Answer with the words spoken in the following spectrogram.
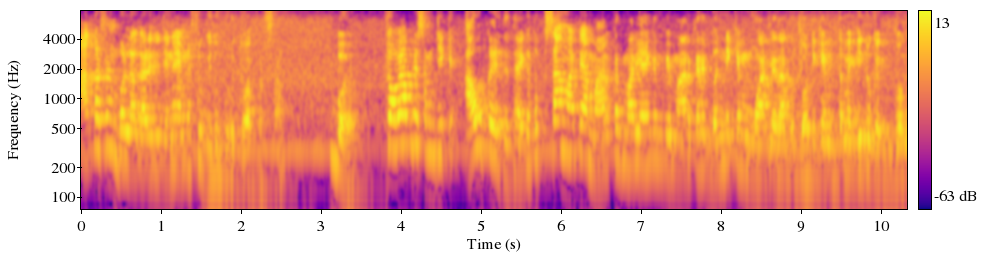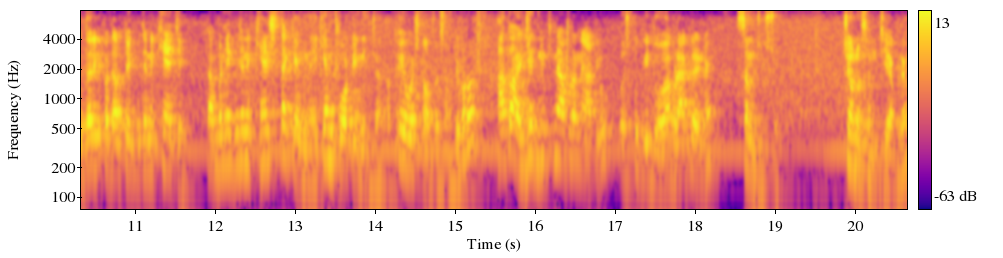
આકર્ષણ બળ લગાડે છે જેને એમને શું કીધું? ગુરુત્વાકર્ષણ બળ. તો હવે આપણે સમજીએ કે આવું કઈ રીતે થાય? કે તો શા માટે આ માર્કર મારી અહીં બે માર્કરે બંને કેમ હું આટલે રાખું ચોટી કેમ? તમે કીધું કે દરેક પદાર્થો એકબીજાને ખેંચે. તો આ બંને એકબીજાને ખેંચતા કેમ નહીં? કેમ ચોટી નહીં જતા? તો એ વસ્તુ આપણે સમજીએ, બરાબર? આ તો આજે ગીટને આપણને આટલું વસ્તુ કીધું, હવે આપણે આગળ એને સમજીશું. ચલો સમજીએ આપણે.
